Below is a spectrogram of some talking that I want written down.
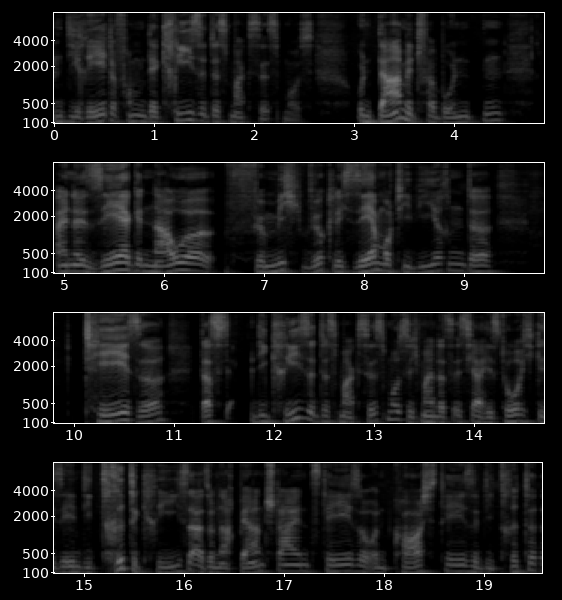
die Rede von der Krise des Marxismus. Und damit verbunden eine sehr genaue, für mich wirklich sehr motivierende These, dass die Krise des Marxismus, ich meine, das ist ja historisch gesehen die dritte Krise, also nach Bernsteins These und Korschs These die dritte,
